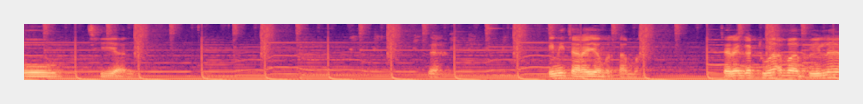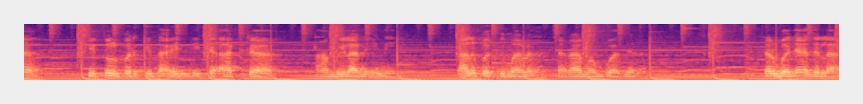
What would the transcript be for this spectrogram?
ujian. Nah ini cara yang pertama. Cara yang kedua apabila di toolbar kita ini tidak ada tampilan ini lalu bagaimana cara membuatnya? Cara membuatnya adalah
